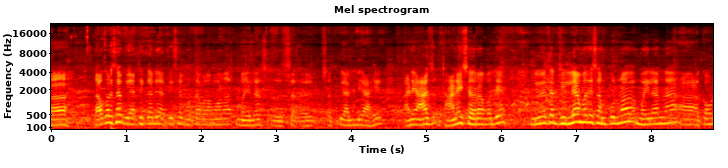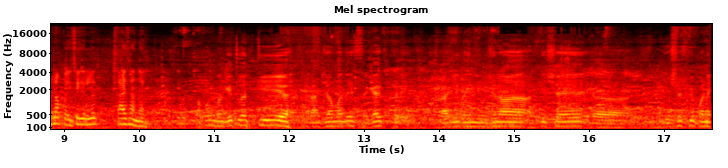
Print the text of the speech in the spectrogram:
डावकर साहेब या ठिकाणी अतिशय मोठ्या प्रमाणात महिला स- स- शक्ती आलेली आहे. आणि आज ठाणे शहरामध्ये नव्हे तर जिल्ह्यामध्ये संपूर्ण महिलांना अकाउंटला पैसे गेले काय सांगाल? आपण बघितलं की राज्यामध्ये सगळ्याचकडे लाडली बहीण योजना अतिशय यशस्वीपणे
